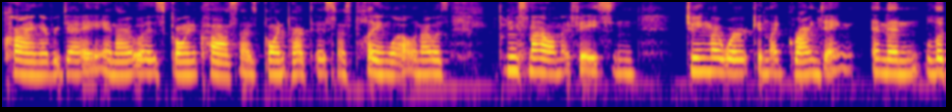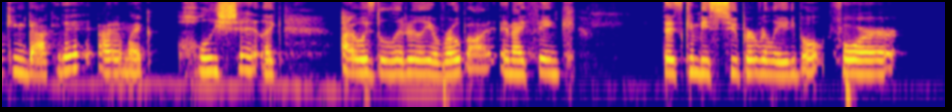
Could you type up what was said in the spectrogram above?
crying every day and I was going to class and I was going to practice and I was playing well and I was putting a smile on my face and doing my work and like grinding. And then looking back at it, I'm like, holy shit, like I was literally a robot. And I think this can be super relatable for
